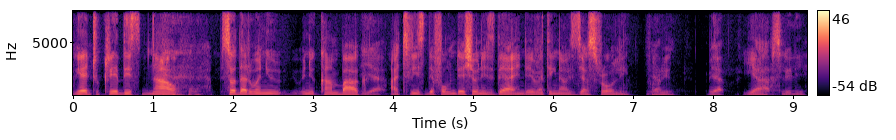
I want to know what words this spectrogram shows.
we had to create this now so that when you when you come back yeah at least the foundation is there and everything now is just rolling for Yeah. real. yeah Yeah. absolutely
